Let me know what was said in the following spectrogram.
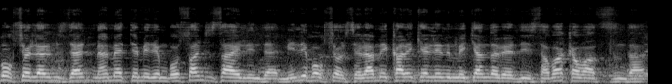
boksörlerimizden Mehmet Demir'in Bostancı sahilinde milli boksör Selami Karakelli'nin mekanda verdiği sabah kahvaltısında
